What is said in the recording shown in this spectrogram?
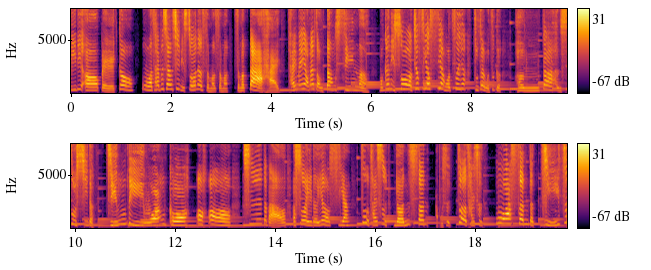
你的阿伯讲，我才不相信你说那什么什么什么大海，才没有那种东西呢！我跟你说，就是要像我这样住在我这个很大很熟悉的井底王国，哦哦，吃得饱，睡得又香，这才是人生啊，不是，这才是花生的极致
